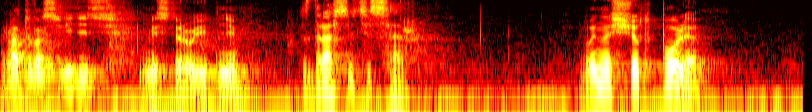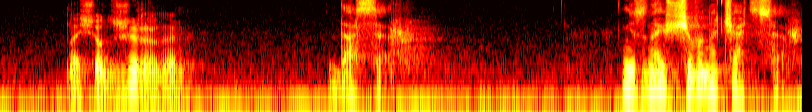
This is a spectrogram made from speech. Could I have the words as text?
Рад вас видеть, мистер Уитни. Здравствуйте, сэр. Вы насчет поля, насчет Джирарда. Да, сэр. Не знаю, с чего начать, сэр.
